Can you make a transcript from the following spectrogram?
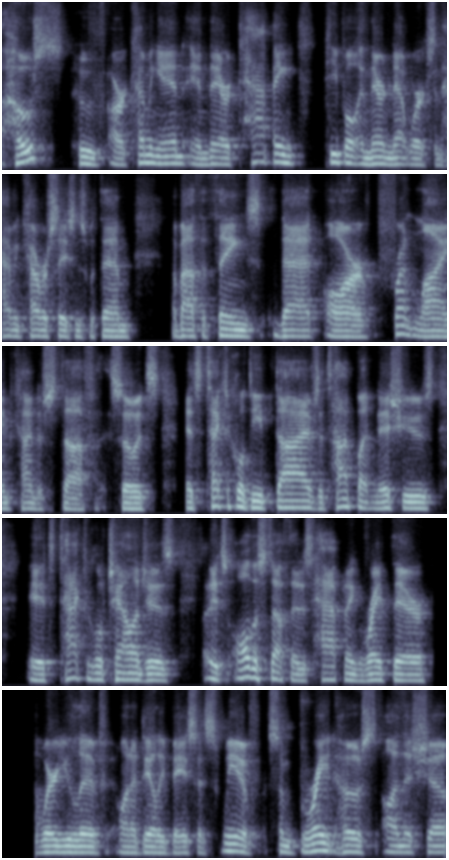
hosts who are coming in and they are tapping people in their networks and having conversations with them about the things that are frontline kind of stuff. So it's it's technical deep dives, it's hot button issues, it's tactical challenges, it's all the stuff that is happening right there where you live on a daily basis. We have some great hosts on this show.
